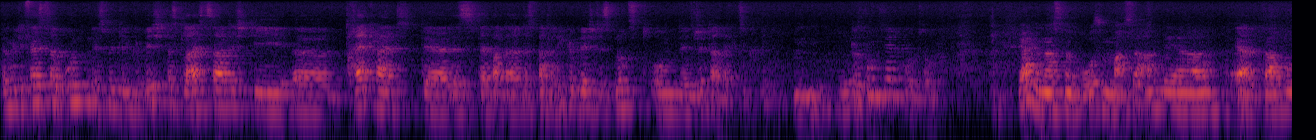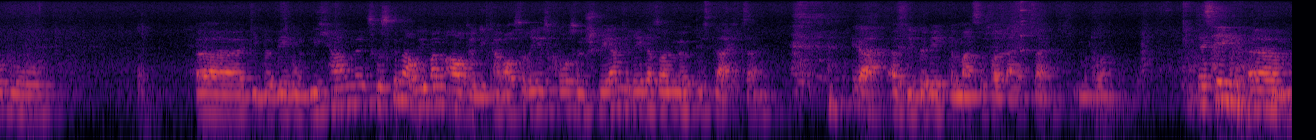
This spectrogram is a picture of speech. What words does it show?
damit die fest verbunden ist mit dem Gewicht, das gleichzeitig die äh, Trägheit der, des, der, des Batteriegewichtes nutzt, um den Jitter wegzukriegen. Mhm. Und das funktioniert gut so. Ja, dann hast du eine große Masse an der, äh, Ja. da wo du äh, die Bewegung nicht haben willst, ist genau wie beim Auto. Die Karosserie ist groß und schwer und die Räder sollen möglichst leicht sein. Ja, Also die bewegte Masse soll leicht sein. im Motor. Deswegen ähm,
